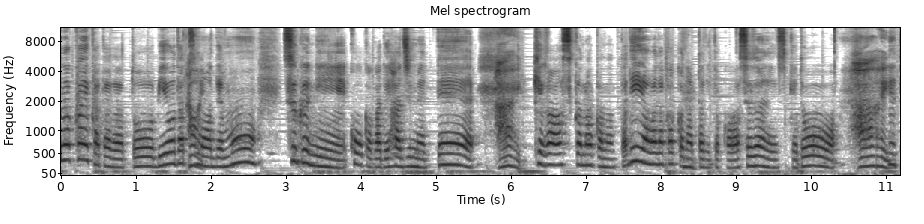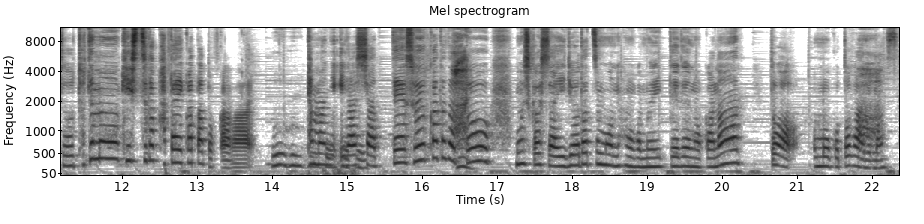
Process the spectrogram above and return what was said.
らかい方だと美容脱毛でもすぐに効果が出始めて、はい、毛が少なくなったり柔らかくなったりとかはするんですけど、はい、えっと、とても毛質が硬い方とかがたまにいらっしゃってそういう方だと、はい、もしかしたら医療脱毛の方が向いてるのかなとは思うことがあります。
